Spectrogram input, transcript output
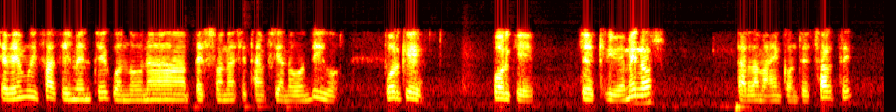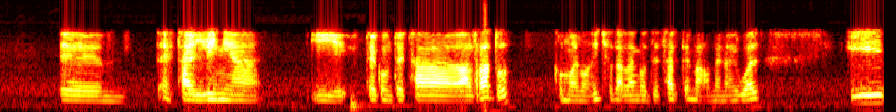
se ve muy fácilmente cuando una persona se está enfriando contigo. ¿Por qué? Porque te escribe menos, tarda más en contestarte, eh, está en línea y te contesta al rato, como hemos dicho, tarda en contestarte más o menos igual, y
